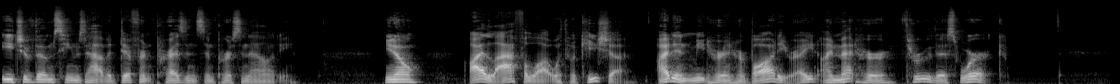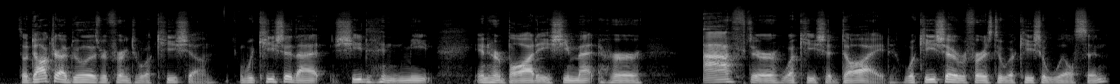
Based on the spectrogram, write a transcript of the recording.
Each of them seems to have a different presence and personality. You know, I laugh a lot with Wakiesha. I didn't meet her in her body, right? I met her through this work. So Dr. Abdullah is referring to Wakiesha. Wakiesha that she didn't meet in her body. She met her after Wakiesha died. Wakiesha refers to Wakiesha Wilson,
